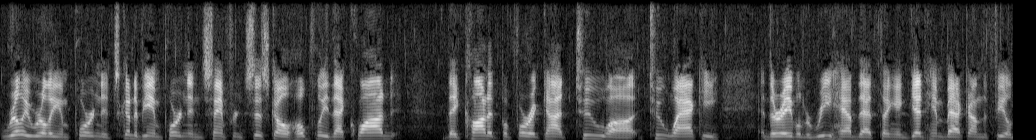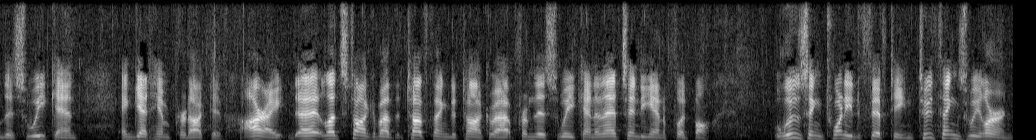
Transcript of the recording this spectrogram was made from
really, really important. It's going to be important in San Francisco. Hopefully, that quad they caught it before it got too uh, too wacky, and they're able to rehab that thing and get him back on the field this weekend and get him productive. All right, uh, let's talk about the tough thing to talk about from this weekend, and that's Indiana football losing 20 to 15. Two things we learned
